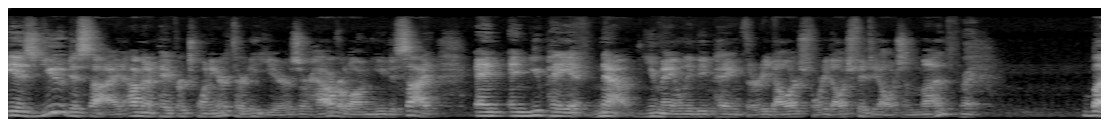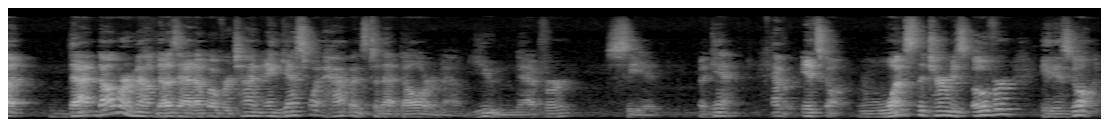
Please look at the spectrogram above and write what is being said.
is you decide I'm going to pay for 20 or 30 years or however long you decide and and you pay it. Now, you may only be paying $30, $40, $50 a month, Right. but that dollar amount does add up over time and guess what happens to that dollar amount? You never see it again. Ever. It's gone. Once the term is over, it is gone.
